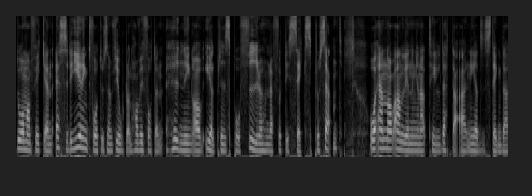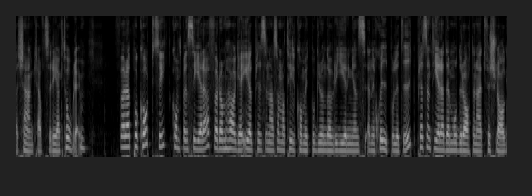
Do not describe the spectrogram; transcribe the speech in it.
då man fick en S-regering 2014 har vi fått en höjning av elpris på 446 procent. Och en av anledningarna till detta är nedstängda kärnkraftsreaktorer. För att på kort sikt kompensera för de höga elpriserna som har tillkommit på grund av regeringens energipolitik presenterade Moderaterna ett förslag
